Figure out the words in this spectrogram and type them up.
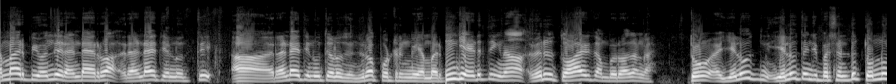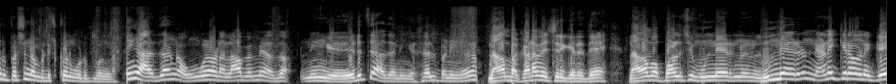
எம்ஆர்பி வந்து ரெண்டாயிரரூவா ரெண்டாயிரத்தி எழுநூற்றி ரெண்டாயிரத்தி நூற்றி எழுபத்தஞ்சு ரூபா போட்டுருங்க எம்ஆர்பி இங்கே எடுத்தீங்கன்னா வெறும் தொள்ளாயிரத்தி ஐம்பது ரூபா தாங்க தொ எழுபத்தி எழுபத்தஞ்சு பர்சன்ட் தொண்ணூறு பர்சன்ட் நம்ம டிஸ்கவுண்ட் கொடுப்போங்க. நீங்கள் அதுதாங்க உங்களோட லாபமே அதுதான். நீங்கள் எடுத்து அதை நீங்கள் செல் பண்ணீங்க நாம் கடை வச்சிருக்கிறது நாம் பொழைச்சி முன்னேறணும் முன்னேறணும்னு நினைக்கிறவனுக்கு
